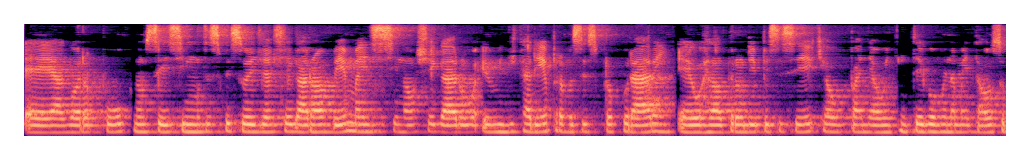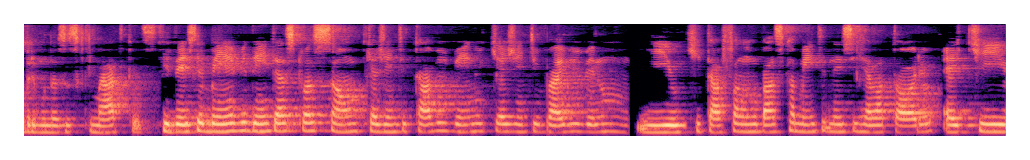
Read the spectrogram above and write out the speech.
é, agora há pouco, não sei se muitas pessoas já chegaram a ver, mas se não chegaram, eu indicaria para vocês procurarem é, o relatório do IPCC, que é o painel intergovernamental sobre mudanças climáticas, que deixa bem evidente a situação que a gente está vivendo e que a gente vai viver no mundo. E o que está falando basicamente nesse relatório é que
